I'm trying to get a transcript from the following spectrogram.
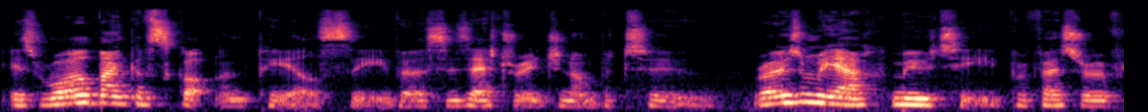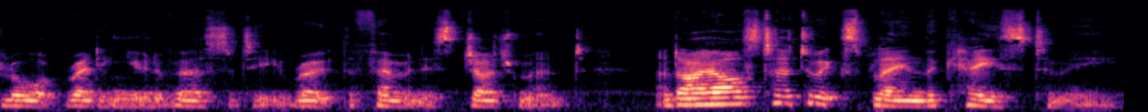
is Royal Bank of Scotland plc versus Etridge Number 2. Rosemary Auchmuty, Professor of Law at Reading University, wrote the feminist judgment, and I asked her to explain the case to me.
